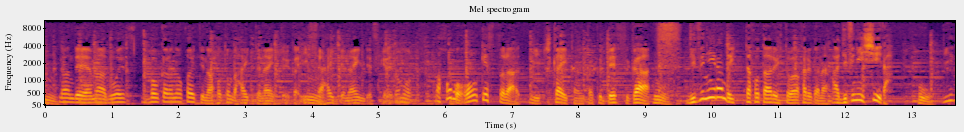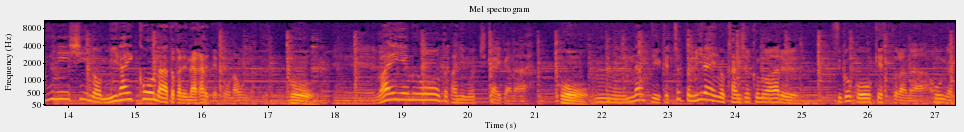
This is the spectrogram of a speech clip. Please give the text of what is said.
うん。なんで、まあボイス、ボーカルの声っていうのはほとんど入ってないというか、一切入ってないんですけれども、まあ、ほぼオーケストラに近い感覚ですが、うんディズニーランド行ったことある人わかるかな？あ、ディズニーシーだ。ディズニーシーの未来コーナーとかで流れてそうな音楽。ほう。えー YMO とかにも近いかな。ほうん、なんていうか、ちょっと未来の感触のある、すごくオーケストラな音楽、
